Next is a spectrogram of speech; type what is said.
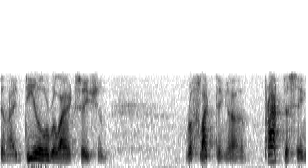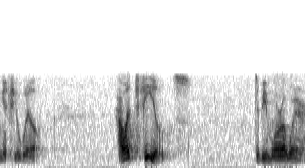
and ideal relaxation, reflecting on, practicing, if you will, how it feels to be more aware,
